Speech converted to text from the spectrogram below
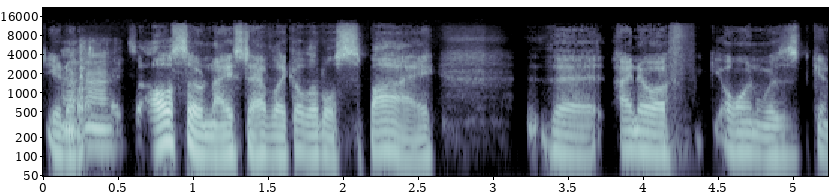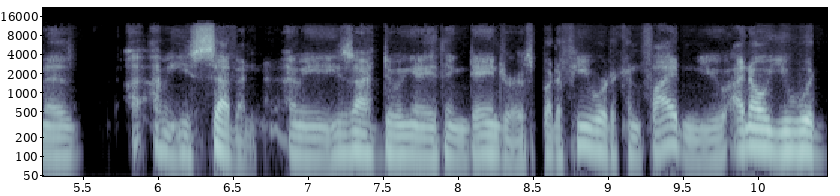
You know, Mhm. it's also nice to have like a little spy that I know if Owen was gonna. I I mean, he's seven. I mean, he's not doing anything dangerous. But if he were to confide in you, I know you would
